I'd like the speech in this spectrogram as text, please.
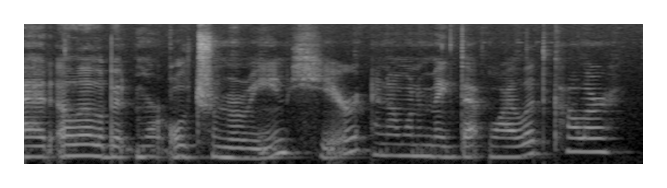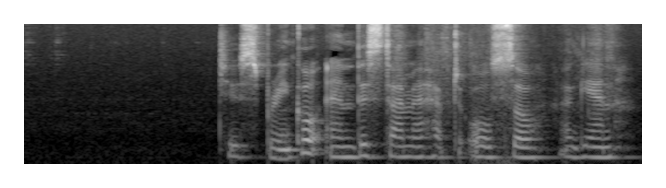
add a little bit more ultramarine here and I want to make that violet color to sprinkle. And this time I have to also again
